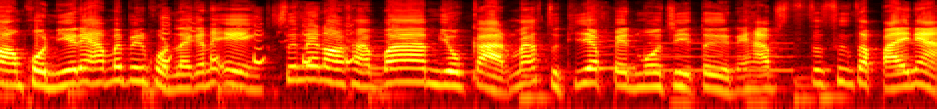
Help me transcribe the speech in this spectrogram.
สองผลนี้นะครับไม่เป็นผลอะไรกันนั่นเอง ซึ่งแน่นอนครับว่ามีโอกาสมากสุดที่จะเป็นโมจิตื่นนะครับซึ่งสไปเนี่ย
